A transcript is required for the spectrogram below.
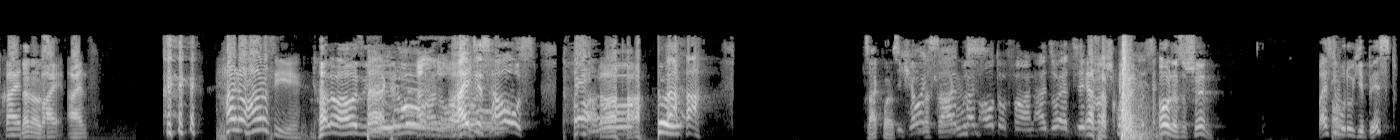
3, Dann aus. 2, 1. Hallo Hausi! Hallo Hausi! Hallo, Hallo. Altes Haus! Sag was. Ich höre euch Was sagen gerade muss- beim Autofahren, also erzählt Ja, mir was cool. Oh, das ist schön. weißt du, wo du hier bist?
